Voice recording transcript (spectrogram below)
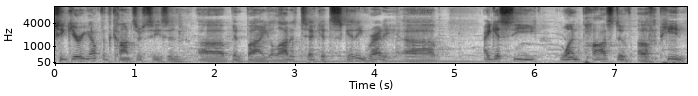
Actually gearing up for the concert season. Uh, been buying a lot of tickets, getting ready. Uh, I guess the one positive of being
